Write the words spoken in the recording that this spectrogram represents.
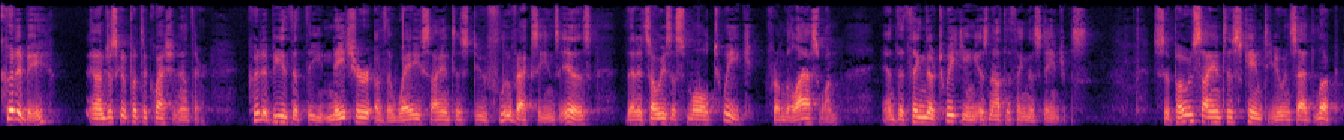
could it be, and I'm just going to put the question out there, could it be that the nature of the way scientists do flu vaccines is that it's always a small tweak from the last one, and the thing they're tweaking is not the thing that's dangerous? Suppose scientists came to you and said, look,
